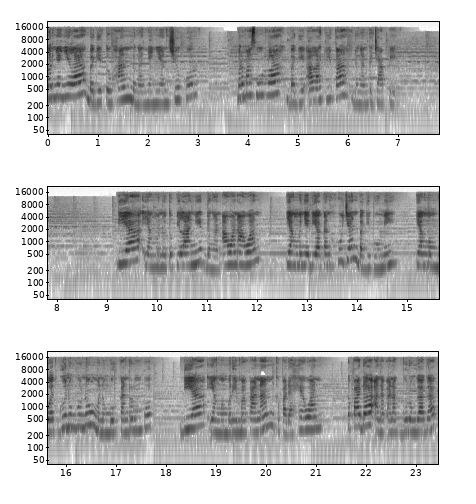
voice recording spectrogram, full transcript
Bernyanyilah bagi Tuhan dengan nyanyian syukur, bermasmurlah bagi Allah kita dengan kecapi. Dia yang menutupi langit dengan awan-awan, yang menyediakan hujan bagi bumi, yang membuat gunung-gunung menumbuhkan rumput, dia yang memberi makanan kepada hewan, kepada anak-anak burung gagak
